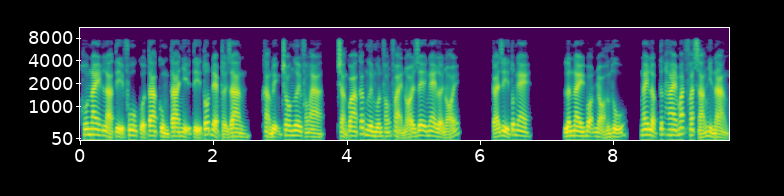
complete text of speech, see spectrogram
Hôm nay là tỷ phu của ta cùng ta nhị tỷ tốt đẹp thời gian, khẳng định cho ngươi phóng a, chẳng qua các ngươi muốn phóng phải nói dễ nghe lời nói. Cái gì tốt nghe? Lần này bọn nhỏ hứng thú, ngay lập tức hai mắt phát sáng nhìn nàng.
